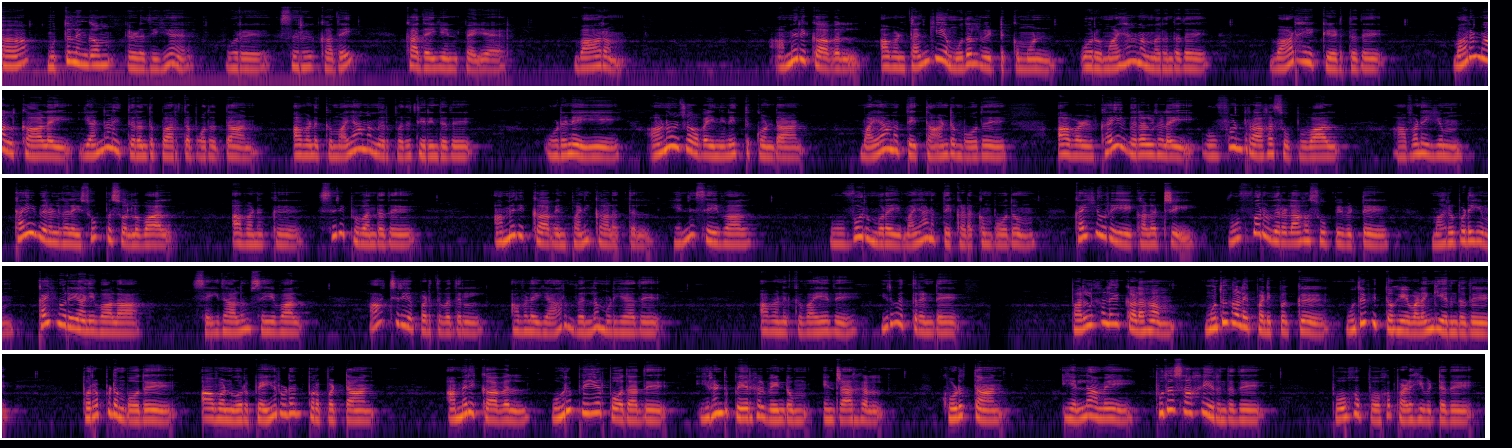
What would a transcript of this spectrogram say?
அ முத்துலிங்கம் எழுதிய ஒரு சிறு கதை. கதையின் பெயர் வாரம் அமெரிக்காவில் அவன் தங்கிய முதல் வீட்டுக்கு முன் ஒரு மயானம் இருந்தது. வாடகைக்கு எடுத்தது. மறுநாள் காலை எண்ணலை திறந்து பார்த்தபோது தான் அவனுக்கு மயானம் இருப்பது தெரிந்தது. உடனேயே அனுஜாவை நினைத்து கொண்டான். மயானத்தை தாண்டும்போது அவள் கை விரல்களை ஒவ்வொன்றாக சூப்புவாள். அவனையும் கை விரல்களை சூப்ப சொல்லுவாள். அவனுக்கு சிரிப்பு வந்தது. அமெரிக்காவின் பனிக்காலத்தில் என்ன செய்வாள்? ஒவ்வொரு முறை மயானத்தை கடக்கும் போதும் கையுறையை கலற்றி ஒவ்வொரு விரலாக சூப்பிவிட்டு மறுபடியும் கையுறை அணிவாளா? செய்தாலும் செய்வாள். ஆச்சரியப்படுத்துவதில் அவளை யாரும் வெல்ல முடியாது. அவனுக்கு வயது இருபத்தி ரெண்டு பல்கலைக்கழகம் முதுகலை படிப்புக்கு உதவித்தொகை வழங்கியிருந்தது. புறப்படும்போது அவன் ஒரு பெயருடன் புறப்பட்டான். அமெரிக்காவில் ஒரு பெயர் போதாது இரண்டு பெயர்கள் வேண்டும் என்றார்கள். கொடுத்தான். எல்லாமே புதுசாக இருந்தது. போக போக பழகிவிட்டது.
